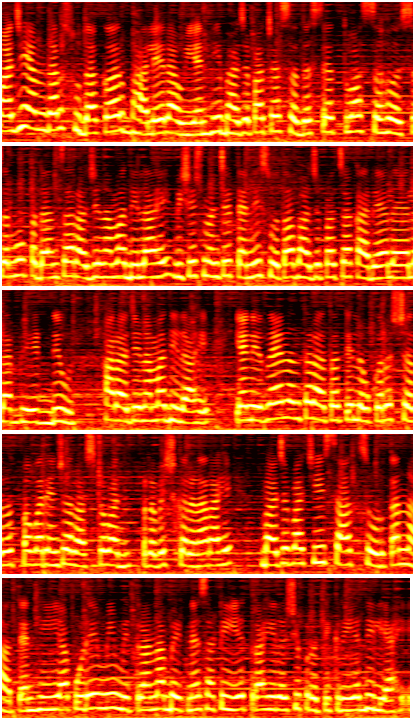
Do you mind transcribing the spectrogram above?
माजी आमदार सुधाकर भालेराव यांनी भाजपाच्या सदस्यत्वासह सर्व पदांचा राजीनामा दिला आहे. विशेष म्हणजे त्यांनी स्वतः भाजपाच्या कार्यालयाला भेट देऊन हा राजीनामा दिला आहे. या निर्णयानंतर आता ते लवकरच शरद पवार यांच्या राष्ट्रवादीत प्रवेश करणार आहे. भाजपाची साथ सोडताना त्यांनी यापुढे मी मित्रांना भेटण्यासाठी येत राहील अशी प्रतिक्रिया दिली आहे.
